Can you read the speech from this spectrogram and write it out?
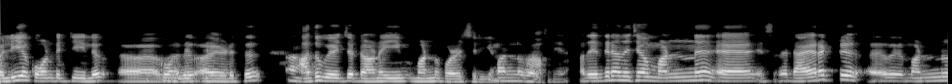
വലിയ ക്വാണ്ടിറ്റിയിൽ എടുത്ത്. അത് ഉപയോഗിച്ചിട്ടാണ് ഈ മണ്ണ് കുഴച്ചിരിക്കുന്നത്. അത് എന്തിനാന്ന് വെച്ചാൽ മണ്ണ് ഡയറക്റ്റ് മണ്ണ്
